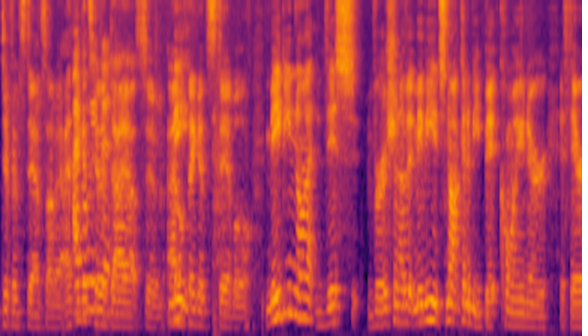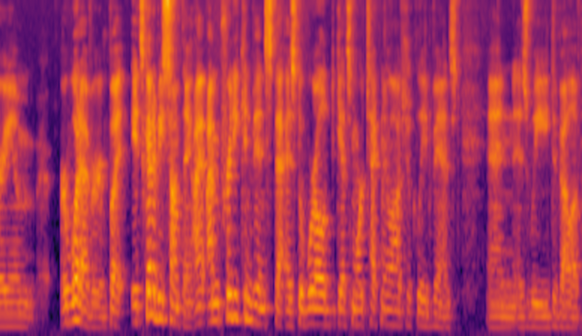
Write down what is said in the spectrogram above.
different stance on it. I think it's believe gonna it. die out soon. I don't think it's stable. maybe not this version of it. Maybe it's not going to be Bitcoin or Ethereum or whatever, but it's going to be something. I, I'm pretty convinced that as the world gets more technologically advanced and as we develop,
